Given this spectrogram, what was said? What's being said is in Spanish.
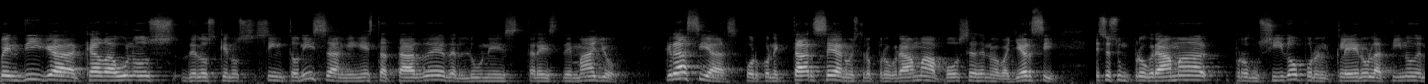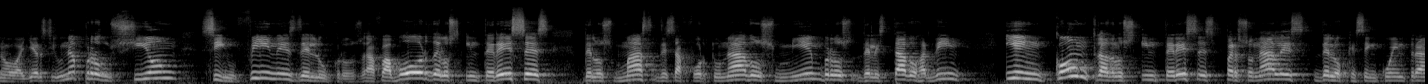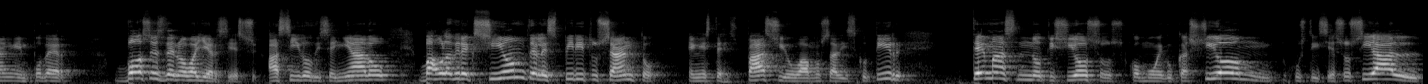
Bendiga a cada uno de los que nos sintonizan en esta tarde del lunes 3 de mayo. Gracias por conectarse a nuestro programa Voces de Nueva Jersey. Este es un programa producido por el clero latino de Nueva Jersey, una producción sin fines de lucros, a favor de los intereses de los más desafortunados miembros del Estado Jardín y en contra de los intereses personales de los que se encuentran en poder. Voces de Nueva Jersey ha sido diseñado bajo la dirección del Espíritu Santo. En este espacio vamos a discutir temas noticiosos como educación, justicia social,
